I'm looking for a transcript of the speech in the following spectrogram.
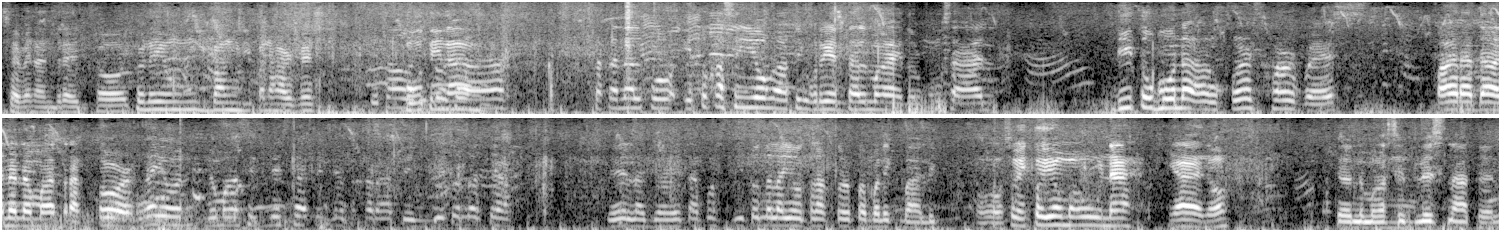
700. So, ito na yung ibang hindi pa na-harvest. Ito, na. Sa, sa kanal po, ito kasi yung ating oriental mga idol kung saan dito muna ang first harvest para daanan ng mga traktor. Ngayon, yung mga seedless natin dyan sa karating, dito na siya nilagay. Tapos dito na lang yung tractor pabalik-balik. Oo, so ito yung mauna. Yan, no? Yan ang mga seedless natin.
